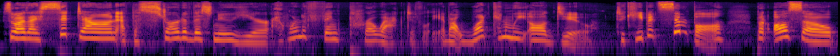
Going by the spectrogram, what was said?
So as I sit down at the start of this new year, I want to think proactively about what can we all do to keep it simple, but also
